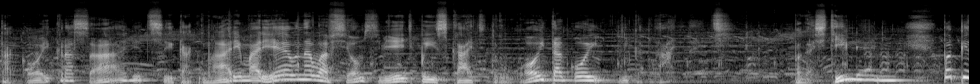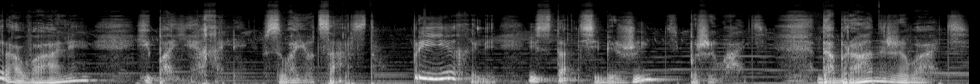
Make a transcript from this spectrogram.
Такой красавицы, как Марья Марьевна, во всем свете поискать другой такой никогда не найти. Погостили они, попировали и поехали в свое царство. Приехали и стали себе жить, поживать, добра наживать,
